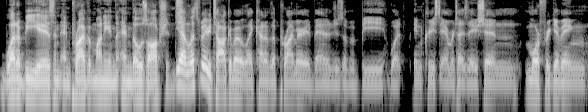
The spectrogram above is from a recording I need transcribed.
what a B is and, and private money and, and those options. Yeah, and let's maybe talk about like kind of the primary advantages of a B, what increased amortization, more forgiving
